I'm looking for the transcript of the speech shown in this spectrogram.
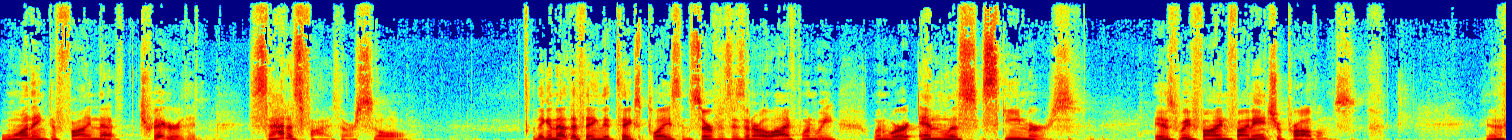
wanting to find that trigger that satisfies our soul. I think another thing that takes place and surfaces in our life when, we, when we're endless schemers is we find financial problems. And,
